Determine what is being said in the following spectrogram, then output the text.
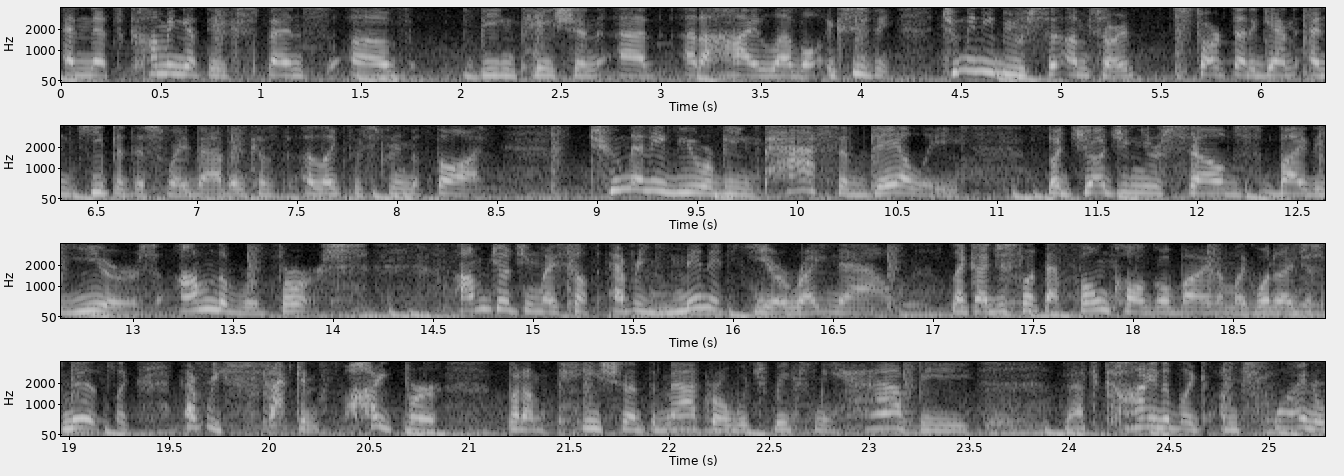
and that's coming at the expense of being patient at, at a high level. Excuse me, too many of you, I'm sorry, start that again and keep it this way, Babin, because I like the stream of thought. Too many of you are being passive daily, but judging yourselves by the years. I'm the reverse. I'm judging myself every minute here right now. Like I just let that phone call go by and I'm like, what did I just miss? Like every second hyper, but I'm patient at the macro, which makes me happy. That's kind of like, I'm trying to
